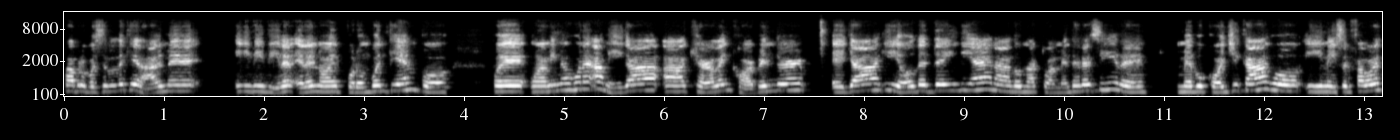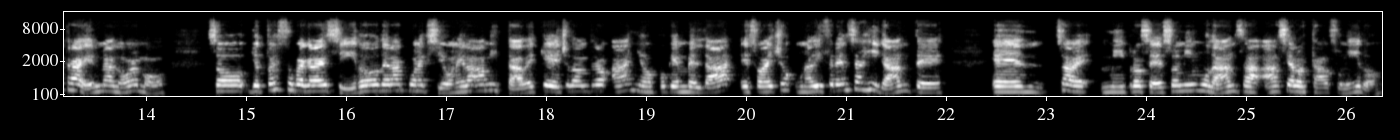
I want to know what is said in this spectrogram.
para propósito de quedarme y vivir en Illinois por un buen tiempo, pues una de mis mejores amigas, uh, Caroline Carpenter, ella guió desde Indiana, donde actualmente reside, me buscó en Chicago y me hizo el favor de traerme a Normal. So, yo estoy súper agradecido de la conexión y las amistades que he hecho durante los años, porque en verdad eso ha hecho una diferencia gigante en, ¿sabes? Mi proceso, mi mudanza hacia los Estados Unidos.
